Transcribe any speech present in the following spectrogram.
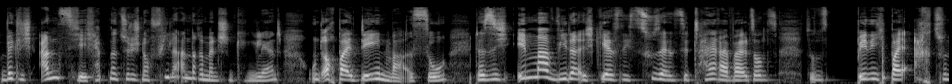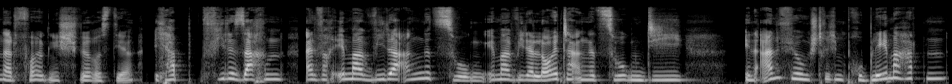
wirklich anziehe. Ich habe natürlich noch viele andere Menschen kennengelernt und auch bei denen war es so, dass ich immer wieder, ich gehe jetzt nicht zu sehr ins Detail rein, weil sonst sonst bin ich bei 800 Folgen, ich schwöre es dir. Ich habe viele Sachen einfach immer wieder angezogen, immer wieder Leute angezogen, die in Anführungsstrichen Probleme hatten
